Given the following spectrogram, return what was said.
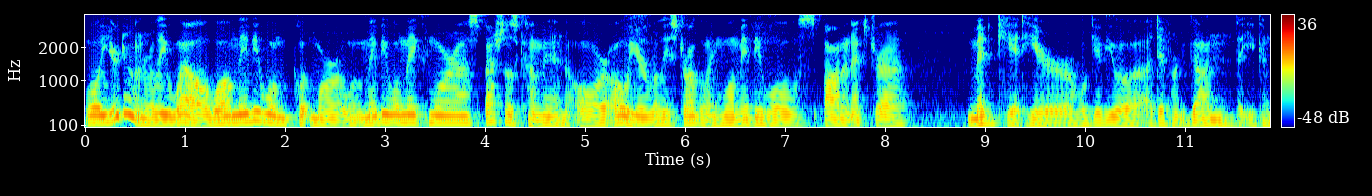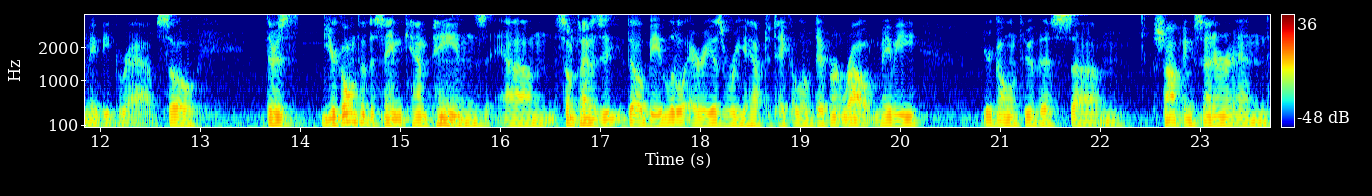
well, you're doing really well. Well, maybe we'll put more. Maybe we'll make more uh, specials come in. Or oh, you're really struggling. Well, maybe we'll spawn an extra med kit here, or we'll give you a, a different gun that you can maybe grab. So there's you're going through the same campaigns. Um, sometimes there'll be little areas where you have to take a little different route. Maybe you're going through this um, shopping center and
